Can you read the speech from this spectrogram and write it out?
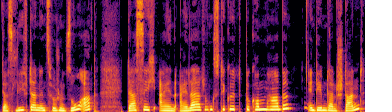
Das lief dann inzwischen so ab, dass ich ein Einladungsticket bekommen habe, in dem dann stand,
